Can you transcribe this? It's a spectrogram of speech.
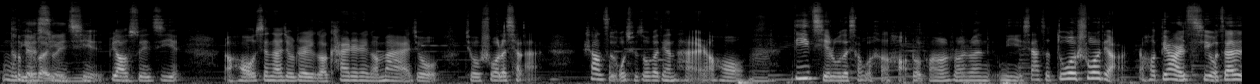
目的和预期，比较嗯随机。然后现在就这个开着这个麦就就说了起来。上次我去做个电台，然后嗯第一期录的效果很好，我朋友说说你下次多说点儿。然后第二期我再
